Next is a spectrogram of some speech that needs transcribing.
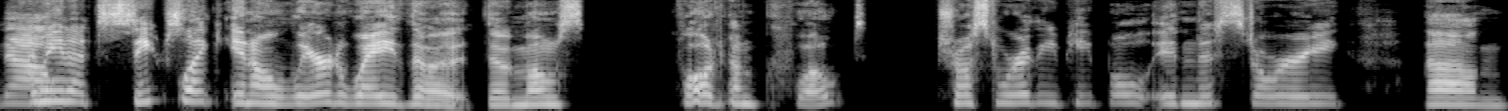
Now, I mean, it seems like in a weird way the the most quote unquote trustworthy people in this story um,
